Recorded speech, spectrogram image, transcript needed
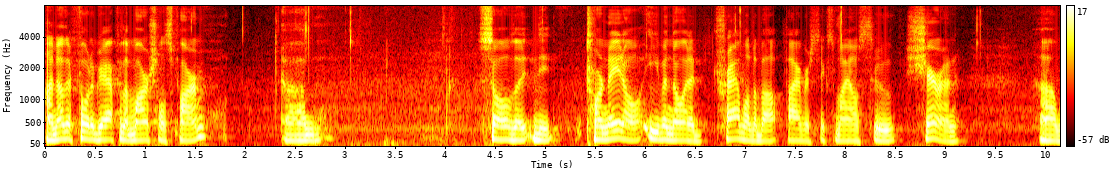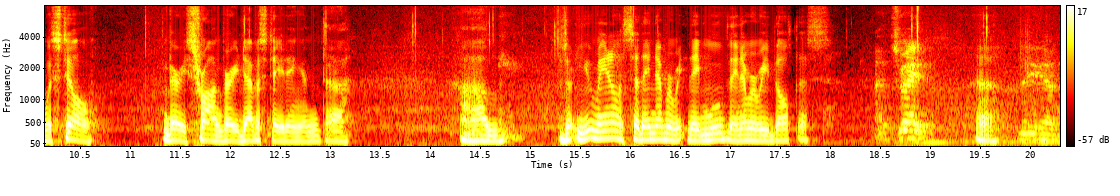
another photograph of the Marshall's farm. Um, so the, the tornado, even though it had traveled about five or six miles through Sharon, uh, was still very strong, very devastating. And uh, um, you, Reno, said they never re- they moved, they never rebuilt this. That's right. Yeah. They, uh,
